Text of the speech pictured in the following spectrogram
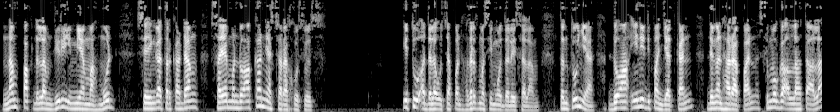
nampak dalam diri Mia Mahmud sehingga terkadang saya mendoakannya secara khusus. Itu adalah ucapan Hadrat Masih Maud salam. Tentunya doa ini dipanjatkan dengan harapan semoga Allah Ta'ala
